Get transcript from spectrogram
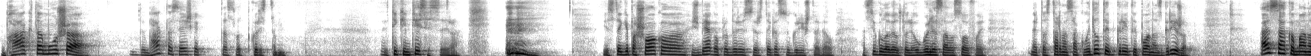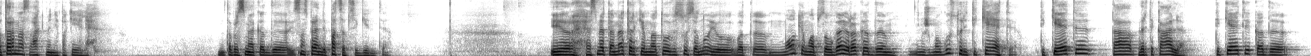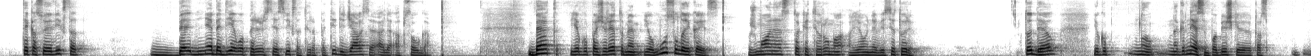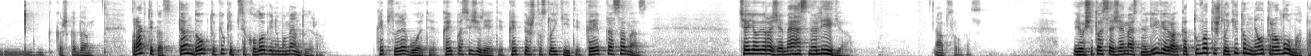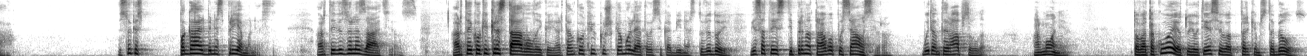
bhaktą muša. Bhaktas reiškia tas, va, kuris tam tikintysis yra. Jis taigi pašoko, išbėgo pro duris ir staiga sugrįžta vėl. Atsigula vėl toliau, guli savo sofoje. Ir tas tarnas sako, kodėl taip greitai ponas grįžo? Aš sako, mano tarnas akmenį pakėlė. Ta prasme, kad e, jis nusprendė pats apsiginti. Ir esmė tame, tarkim, tų visų senųjų vat, e, mokymų apsauga yra, kad e, žmogus turi tikėti. Tikėti tą vertikalę. Tikėti, kad tai, kas su juo vyksta, be, ne be Dievo priežasties vyksta. Tai yra pati didžiausia ale apsauga. Bet jeigu pažiūrėtumėm jau mūsų laikais, žmonės tokio tyrumo jau ne visi turi. Todėl, jeigu nu, nagrinėsim pabiški tas kažkada praktikas, ten daug tokių kaip psichologinių momentų yra. Kaip sureaguoti, kaip pasižiūrėti, kaip pirštus laikyti, kaip tas anas. Čia jau yra žemesnio lygio apsaugas. Jau šitose žemesnio lygio yra, kad tu vat išlaikytum neutralumą tą visokios pagalbinės priemonės. Ar tai vizualizacijos, ar tai kokį kristalą laikai, ar ten kokį kažkokią amuletą užsikabinės, tu viduj. Visą tai stiprina tavo pusiausvyrą. Būtent tai yra apsauga, harmonija. Tavo atakuoja, tu jautiesi, va, tarkim, stabilus.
